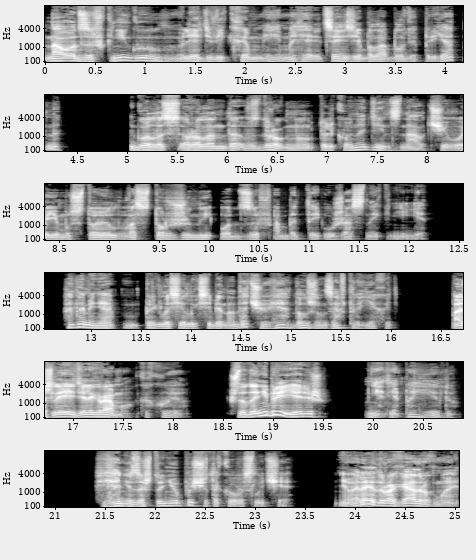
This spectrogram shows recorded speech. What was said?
на отзыв книгу «Леди Викхэм», и моя рецензия была благоприятна. Голос Роланда вздрогнул, только он один знал, чего ему стоил восторженный отзыв об этой ужасной книге. Она меня пригласила к себе на дачу, я должен завтра ехать. — Пошли телеграмму. — Какую? — Что ты не приедешь. — Нет, я поеду. Я ни за что не упущу такого случая. — Не валяй дурака, друг мой.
